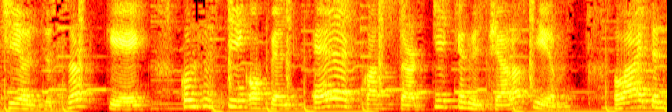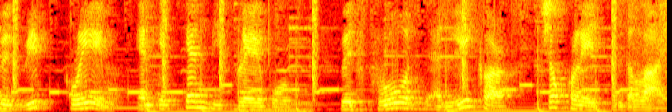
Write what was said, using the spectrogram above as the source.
chilled dessert cake consisting of an egg custard thickened with gelatin, lightened with whipped cream, and it can be flavored with fruits and liquor, chocolate, and the like.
